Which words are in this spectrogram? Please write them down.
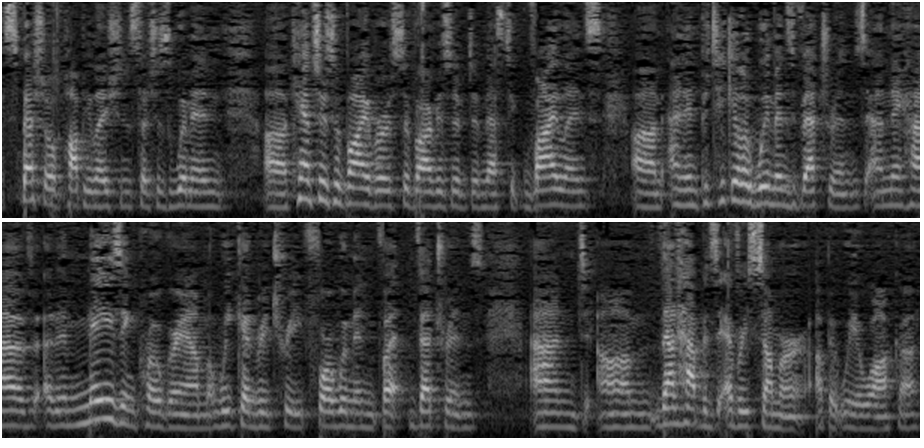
special populations such as women, uh, cancer survivors, survivors of domestic violence, um, and in particular women's veterans. And they have an amazing program, a weekend retreat for women veterans. And um, that happens every summer up at Wiawaka.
